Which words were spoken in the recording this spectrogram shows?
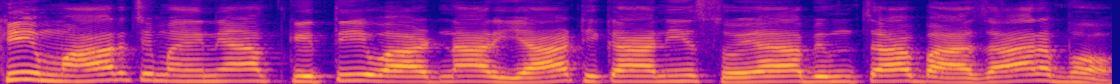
की मार्च महिन्यात किती वाढणार या ठिकाणी सोयाबीनचा बाजारभाव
